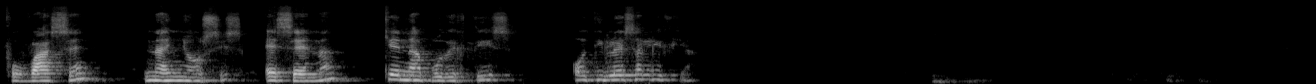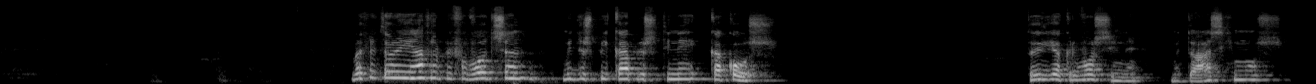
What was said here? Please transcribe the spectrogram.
Φοβάσαι να νιώσεις εσένα και να αποδεχτείς ότι λες αλήθεια. Μέχρι τώρα οι άνθρωποι φοβόντουσαν μην τους πει κάποιος ότι είναι κακός. Το ίδιο ακριβώς είναι με το άσχημος,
